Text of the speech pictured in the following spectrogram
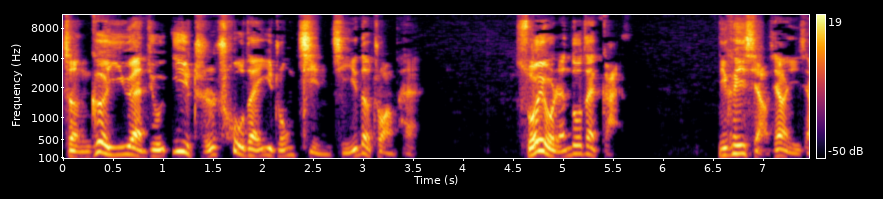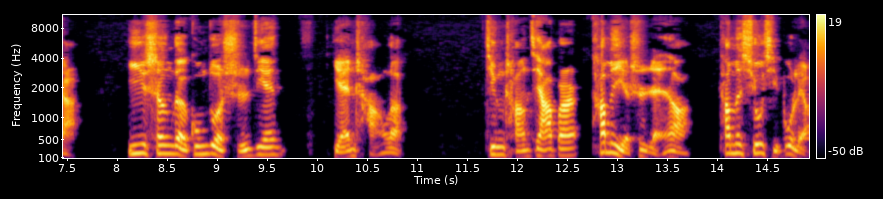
整个医院就一直处在一种紧急的状态，所有人都在赶。你可以想象一下，医生的工作时间延长了，经常加班，他们也是人啊，他们休息不了。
